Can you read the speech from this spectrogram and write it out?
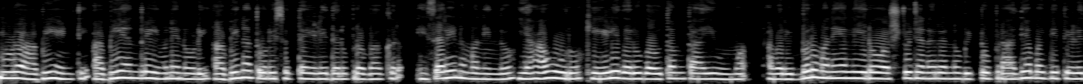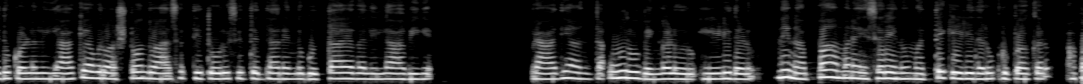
ಇವಳು ಅಭಿ ಹೆಂಡತಿ. ಅಭಿ ಅಂದ್ರೆ ಇವನೇ ನೋಡಿ. ಅಭಿನ ತೋರಿಸುತ್ತಾ ಹೇಳಿದರು ಪ್ರಭಾಕರ್. ಹೆಸರೇನು ನಿಂದು. ಯಾವ ಊರು? ಕೇಳಿದರು ಗೌತಮ್ ತಾಯಿ ಉಮಾ. ಅವರಿಬ್ಬರು ಮನೆಯಲ್ಲಿ ಇರೋ ಅಷ್ಟು ಜನರನ್ನು ಬಿಟ್ಟು ಪ್ರಾದ್ಯ ಬಗ್ಗೆ ತಿಳಿದುಕೊಳ್ಳಲು ಯಾಕೆ ಅವರು ಅಷ್ಟೊಂದು ಆಸಕ್ತಿ ತೋರಿಸುತ್ತಿದ್ದಾರೆಂದು ಗೊತ್ತಾಗಲಿಲ್ಲ ಅಭಿಗೆ. ಪ್ರಾದ್ಯ ಅಂತ. ಊರು ಬೆಂಗಳೂರು, ಹೇಳಿದಳು. ನಿನ್ನ ಅಪ್ಪ ಅಮ್ಮನ ಹೆಸರೇನು? ಮತ್ತೆ ಕೇಳಿದರು ಕೃಪಾಕರ್. ಅಪ್ಪ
